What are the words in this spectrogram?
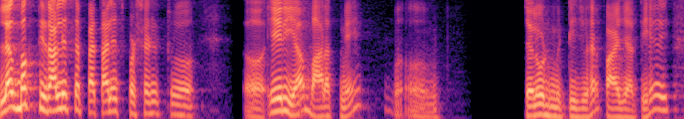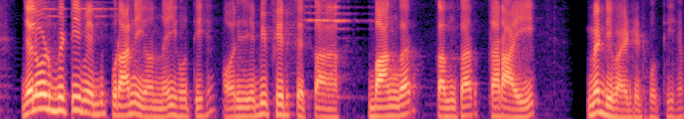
लगभग तिरालीस से पैंतालीस परसेंट एरिया भारत में जलोढ़ मिट्टी जो है पाई जाती है। जलोढ़ मिट्टी में भी पुरानी और नई होती है और ये भी फिर से बांगर, कंकर, तराई में डिवाइडेड होती है।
